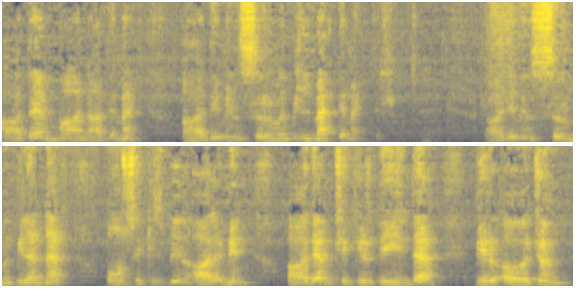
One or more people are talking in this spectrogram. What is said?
Adem mana demek, Adem'in sırrını bilmek demektir. Adem'in sırrını bilenler 18 bin alemin Adem çekirdeğinde bir ağacın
